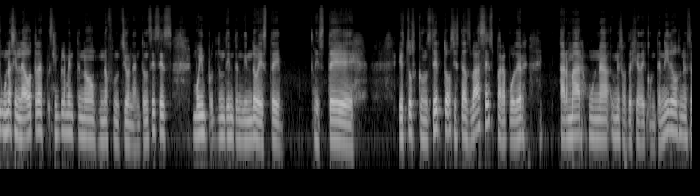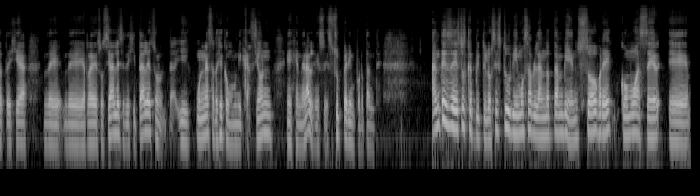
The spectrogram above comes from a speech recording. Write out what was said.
una sin la otra, pues simplemente no, no funciona. Entonces es muy importante entendiendo este, este, estos conceptos y estas bases para poder armar una, estrategia de contenidos, una estrategia de, redes sociales y digitales y una estrategia de comunicación en general. Es súper importante. Antes de estos capítulos estuvimos hablando también sobre cómo hacer eh,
